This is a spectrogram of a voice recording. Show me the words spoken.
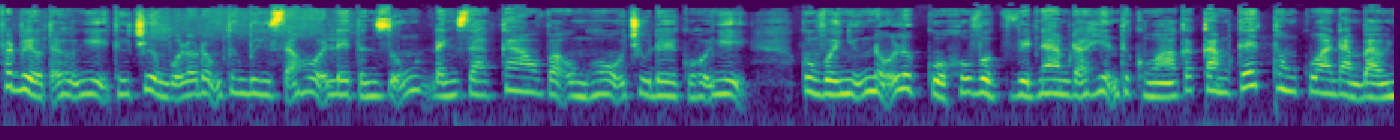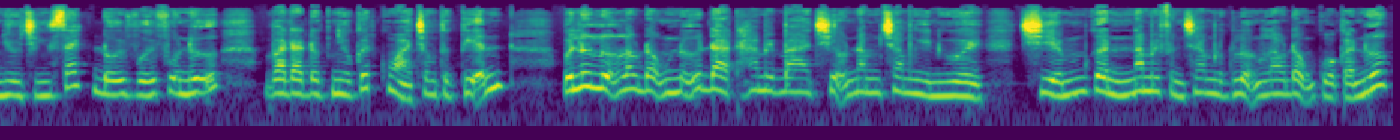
Phát biểu tại hội nghị, Thứ trưởng Bộ Lao động Thương binh Xã hội Lê Tấn Dũng đánh giá cao và ủng hộ chủ đề của hội nghị. Cùng với những nỗ lực của khu vực, Việt Nam đã hiện thực hóa các cam kết thông qua đảm bảo nhiều chính sách đối với phụ nữ và đạt được nhiều kết quả trong thực tiễn. Với lực lượng lao động nữ đạt 23 triệu 500 nghìn người, chiếm gần 50% lực lượng lao động của cả nước,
